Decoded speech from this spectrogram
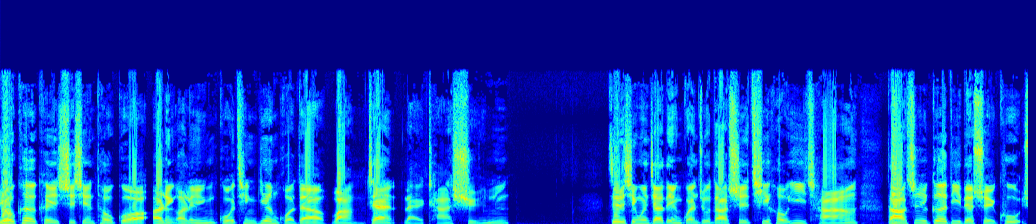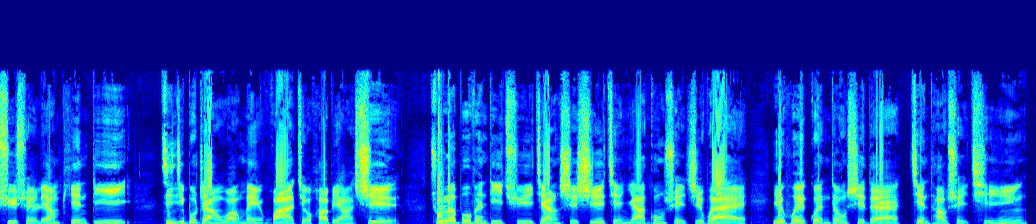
游客可以事先透过二零二零国庆焰火的网站来查询。接着新闻焦点关注到是气候异常导致各地的水库蓄水量偏低。经济部长王美花九号表示，除了部分地区将实施减压供水之外，也会滚动式的检讨水情。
